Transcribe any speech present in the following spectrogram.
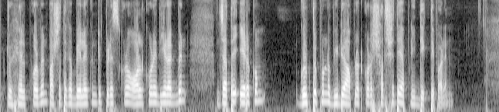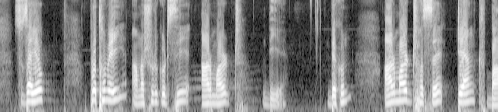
একটু হেল্প করবেন। পাশে থাকা বেল আইকনটি প্রেস করে অল করে দিয়ে রাখবেন, যাতে এরকম গুরুত্বপূর্ণ ভিডিও আপলোড করার সাথে সাথে আপনি দেখতে পারেন। সো যাই হোক প্রথমেই আমরা শুরু করছি আর্মার্ড দিয়ে। দেখুন আর্মার্ড হচ্ছে ট্যাঙ্ক বা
